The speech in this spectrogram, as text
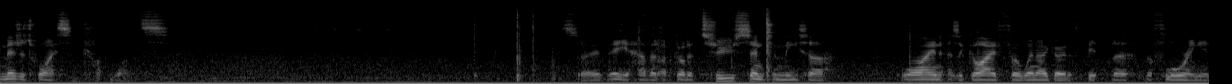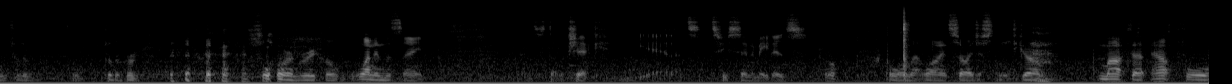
measure twice, cut once. So there you have it. I've got a two centimeter line as a guide for when I go to fit the, the flooring in for the for the roof. Floor and roof are one in the same. Let's double check. Yeah, that's two centimeters Cool. along that line. So I just need to go and mark that out for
